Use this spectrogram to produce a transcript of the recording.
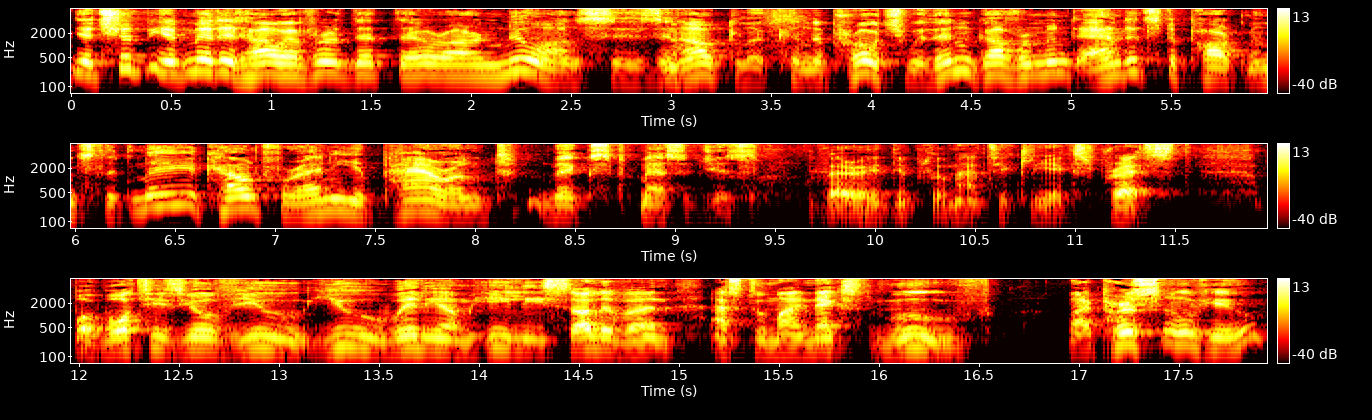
It should be admitted, however, that there are nuances in outlook and approach within government and its departments that may account for any apparent mixed messages. Very diplomatically expressed. But what is your view, you, William Healy Sullivan, as to my next move? My personal view?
